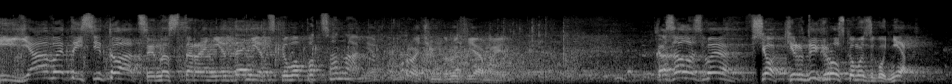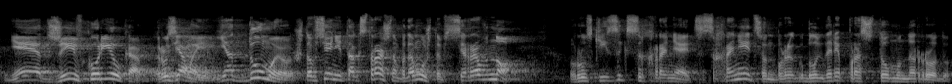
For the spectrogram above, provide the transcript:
И я в этой ситуации на стороне донецкого пацана, между прочим, друзья мои. Казалось бы, все, кирдык русскому языку. Нет, нет, жив курилка. Друзья мои, я думаю, что все не так страшно, потому что все равно русский язык сохраняется. Сохраняется он благодаря простому народу,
